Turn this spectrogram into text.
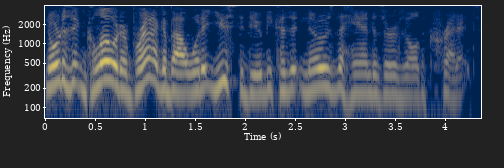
Nor does it gloat or brag about what it used to do because it knows the hand deserves all the credit.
